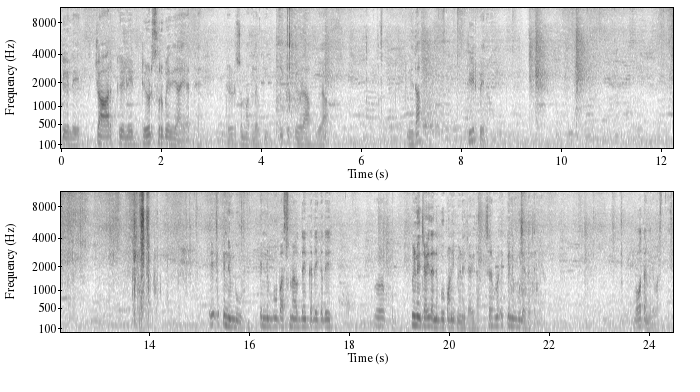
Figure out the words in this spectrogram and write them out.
ਕੇਲੇ, ਚਾਰ ਕੇਲੇ 150 ਰੁਪਏ ਦੇ ਆਏ ਆ ਇੱਥੇ। 150 ਮਤਲਬ ਕਿ ਇੱਕ ਕੇਲਾ ਹੋ ਗਿਆ। ਕਿੰਨੇ ਦਾ? 30 ਰੁਪਏ ਦਾ। ਇਹ ਇੱਕ ਨਿੰਬੂ ਇਹ ਨਿੰਬੂ ਬਸ ਮੈਂ ਉਦਾਂ ਹੀ ਕਦੇ ਕਦੇ ਅਹ, ਪੀਣੇ ਚਾਹੀਦਾ ਨਿੰਬੂ ਪਾਣੀ ਪੀਣੇ ਚਾਹੀਦਾ। ਸਿਰਫ ਮੈਂ ਇੱਕ ਨਿੰਬੂ ਲੈ ਕੇ ਚੱਲਿਆ। ਬਹੁਤ ਹੈ ਮੇਰੇ ਵਾਸਤੇ।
